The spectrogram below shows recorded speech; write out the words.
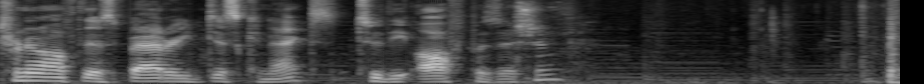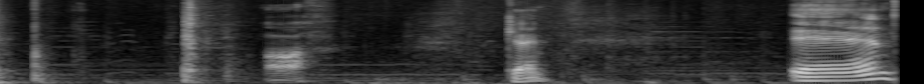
turning off this battery disconnect to the off position. Off. Okay. And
